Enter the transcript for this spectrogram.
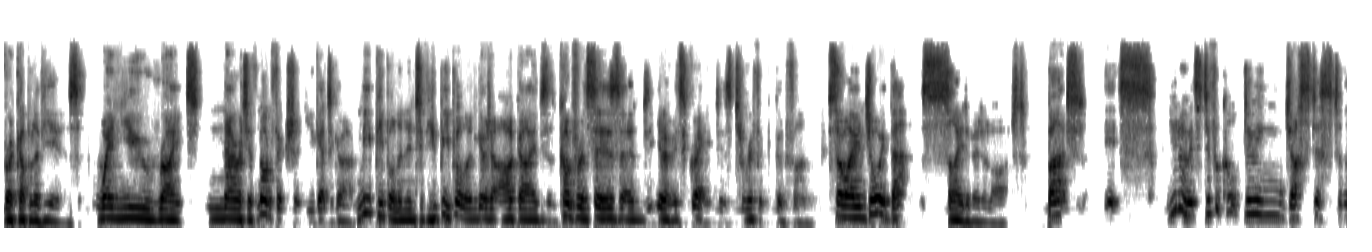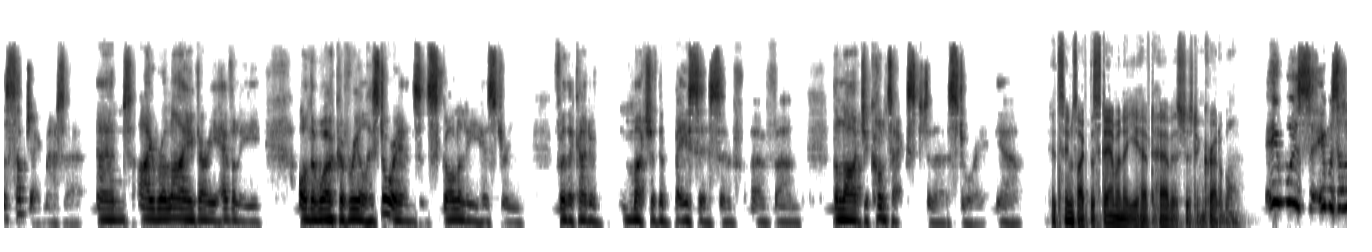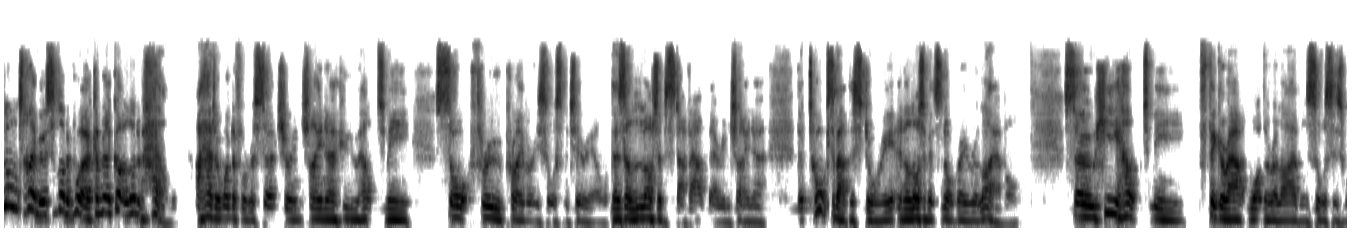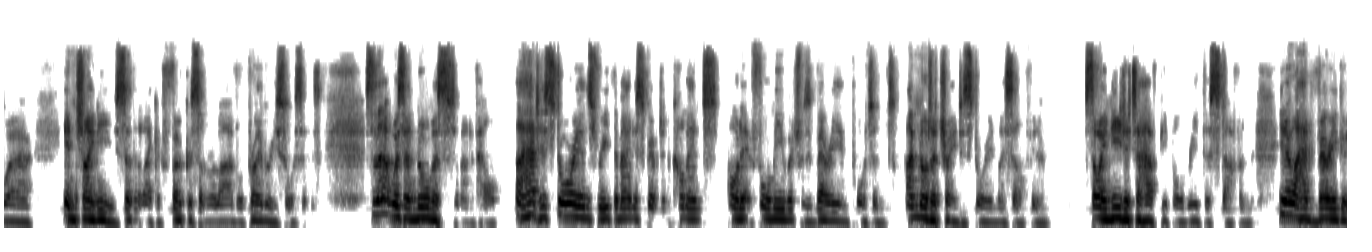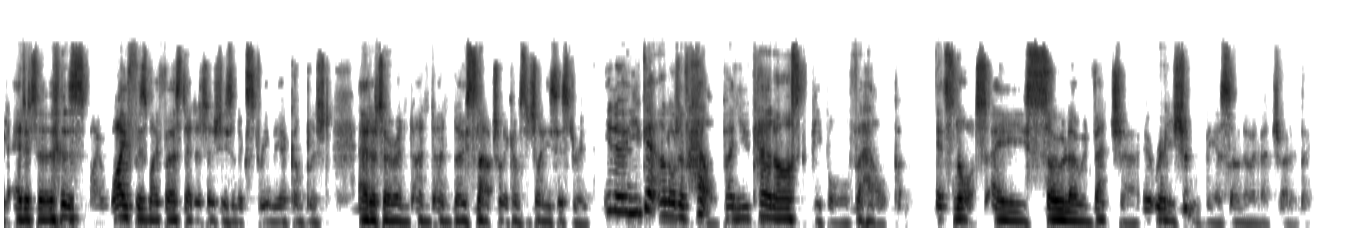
for a couple of years. When you write narrative nonfiction, you get to go out and meet people and interview people and go to archives and conferences, and you know it's great. It's terrific, good fun. So I enjoyed that side of it a lot. But it's you know it's difficult doing justice to the subject matter, and I rely very heavily on the work of real historians and scholarly history for the kind of much of the basis of of um, the larger context to the story. Yeah, it seems like the stamina you have to have is just incredible. It was it was a long time. It was a lot of work. I mean, I got a lot of help. I had a wonderful researcher in China who helped me sort through primary source material. There's a lot of stuff out there in China that talks about the story, and a lot of it's not very reliable. So he helped me figure out what the reliable sources were in Chinese so that I could focus on reliable primary sources. So that was an enormous amount of help. I had historians read the manuscript and comment on it for me, which was very important. I'm not a trained historian myself, you know. So I needed to have people read this stuff. And, you know, I had very good editors. my wife is my first editor. She's an extremely accomplished editor and, and, and no slouch when it comes to Chinese history. You know, you get a lot of help and you can ask people for help it's not a solo adventure. It really shouldn't be a solo adventure, I don't think.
